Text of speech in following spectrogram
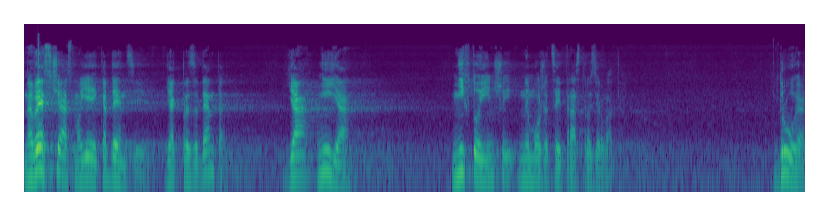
На весь час моєї каденції як президента я ні я, ніхто інший не може цей траст розірвати. Друге,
